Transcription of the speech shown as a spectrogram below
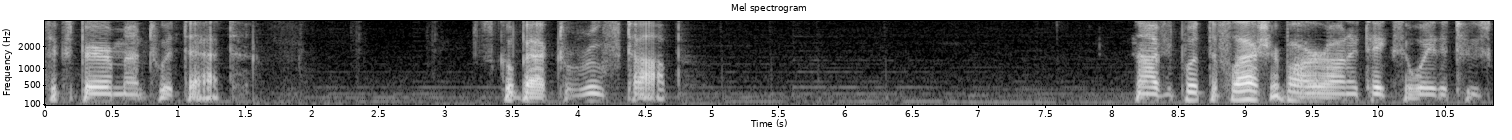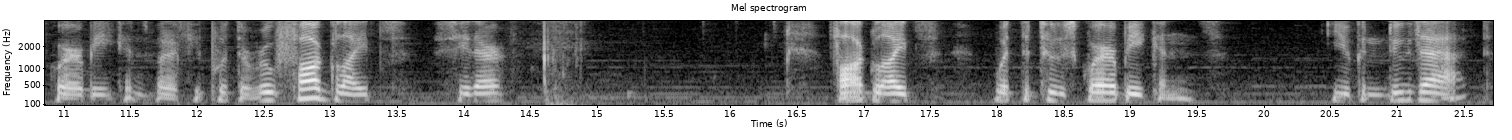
Let's experiment with that. Let's go back to rooftop. Now if you put the flasher bar on, it takes away the two square beacons, but if you put the roof fog lights, see there? Fog lights with the two square beacons. You can do that.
